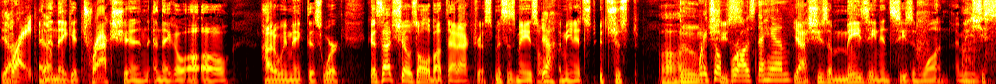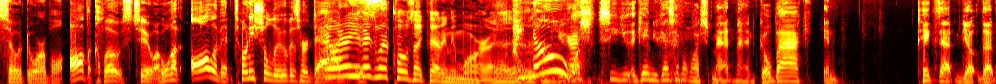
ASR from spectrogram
Yeah. Right. And then they get traction and they go, uh oh, how do we make this work? Because that show's all about that actress, Mrs. Maisel. Yeah. I mean, it's it's just oh. boom. Rachel she's, Brosnahan. Yeah, she's amazing in season one. I oh, mean, She's so adorable. All the clothes too. I want all of it. Tony Shalhoub is her dad. Why don't you is- guys wear clothes like that anymore? I, I know. you guys see you again. You guys haven't watched Mad Men. Go back and take that yo- that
